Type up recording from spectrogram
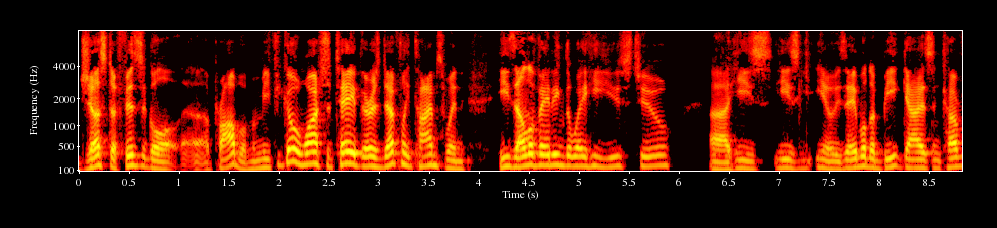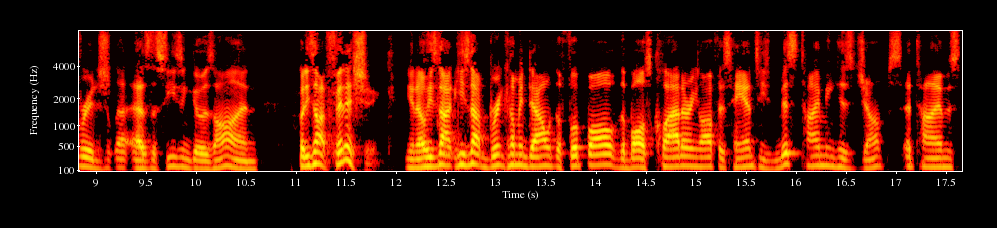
just a physical uh, problem. I mean, if you go and watch the tape, there is definitely times when he's elevating the way he used to. Uh, he's he's you know he's able to beat guys in coverage as the season goes on, but he's not finishing. You know, he's not he's not bring, coming down with the football. The ball's clattering off his hands. He's mistiming his jumps at times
